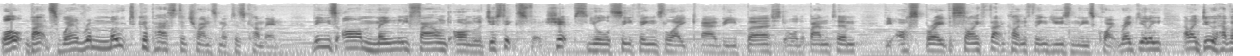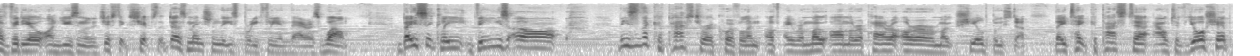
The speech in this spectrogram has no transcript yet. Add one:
Well, that's where remote capacitor transmitters come in. These are mainly found on logistics ships. You'll see things like uh, the Burst or the Bantam, the Osprey, the Scythe, that kind of thing, using these quite regularly, and I do have a video on using logistics ships that does mention these briefly in there as well. Basically, these are these are the capacitor equivalent of a remote armor repairer or a remote shield booster. They take capacitor out of your ship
